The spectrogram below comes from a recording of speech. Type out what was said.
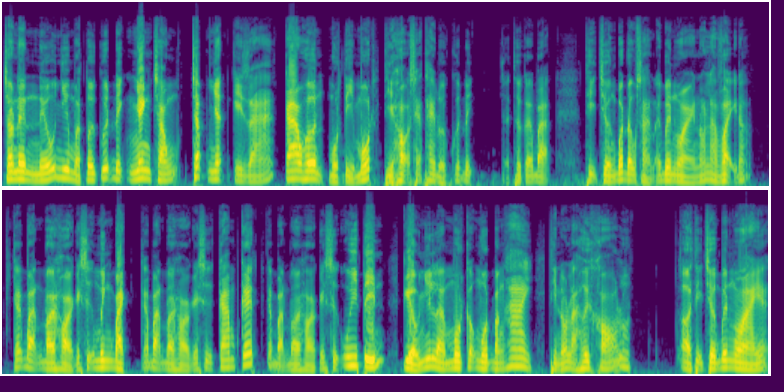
Cho nên nếu như mà tôi quyết định nhanh chóng chấp nhận cái giá cao hơn 1 tỷ mốt thì họ sẽ thay đổi quyết định. Dạ, thưa các bạn, thị trường bất động sản ở bên ngoài nó là vậy đó. Các bạn đòi hỏi cái sự minh bạch, các bạn đòi hỏi cái sự cam kết, các bạn đòi hỏi cái sự uy tín, kiểu như là một cộng một bằng hai thì nó là hơi khó luôn. Ở thị trường bên ngoài ấy,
